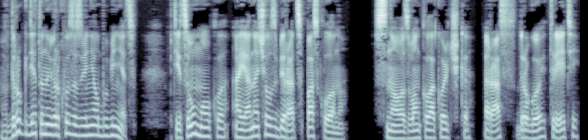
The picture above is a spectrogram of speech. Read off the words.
Вдруг где-то наверху зазвенел бубенец. Птица умолкла, а я начал взбираться по склону. Снова звон колокольчика. Раз, другой, третий.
